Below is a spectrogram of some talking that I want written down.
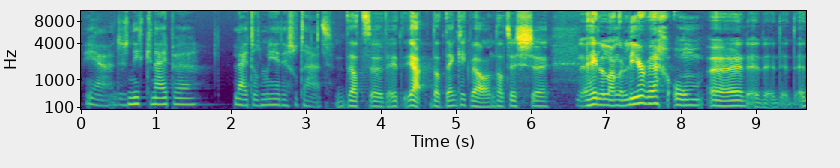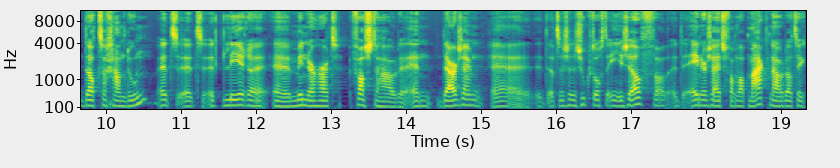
Ja, dus niet knijpen leidt tot meer resultaat. Dat, uh, ja, dat denk ik wel. Dat is uh, een hele lange leerweg om uh, dat te gaan doen. Het, het, het leren minder hard vast te houden. En daar zijn, dat is een zoektocht in jezelf. Van, enerzijds van wat maakt nou dat ik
